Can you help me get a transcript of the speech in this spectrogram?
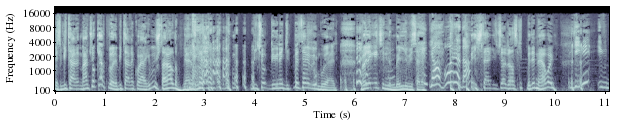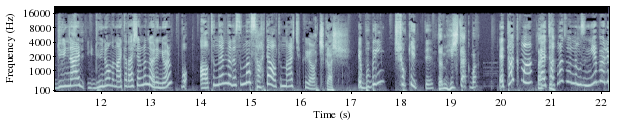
mesela bir tane ben çok yaptım öyle bir tane koyar gibi üç tane aldım. Yani birçok düğüne gitme sebebim bu yani. Böyle geçindim belli bir sene. Ya bu arada İşler güçler rast gitmedi ne yapayım? yeni e, düğünler düğünü olan arkadaşlarımdan öğreniyorum. Bu altınların arasından sahte altınlar çıkıyor. Çıkar. Ya bu beni şok etti. Değil mi? Hiç takma. E takma. Takma. Yani takmak zorunda mısın? Niye böyle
